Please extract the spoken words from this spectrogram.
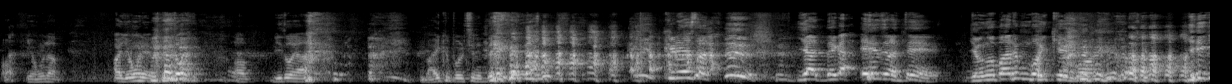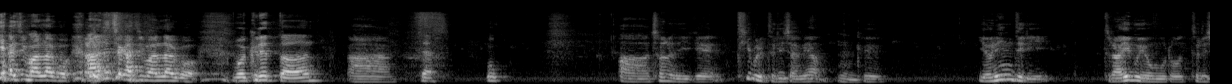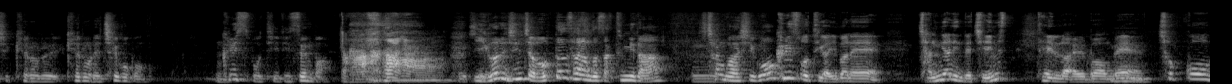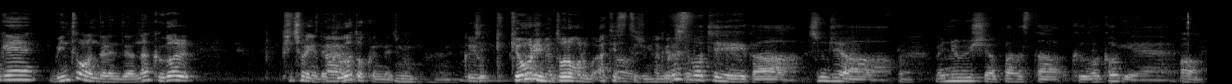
어 영훈아 아 영훈이 미도 어 미도야 마이클 볼튼인데 그래서 야 내가 애들한테 영어 발음 뭐 이렇게 뭐 얘기하지 말라고 아는 척하지 말라고 뭐 그랬던 아, 자 아, 저는 이게 팁을 드리자면 음. 그 연인들이 드라이브용으로 들으실 캐롤의 캐롤의 최고봉 크리스 보티 December. 아, 이거는 진짜 없던 사람도 싹 틉니다. 음. 참고하시고 크리스 보티가 이번에 작년인데 제임스 테일러 앨범에 음. 첫 곡에 Winter Wonderland였나 그걸 featuring인데 네. 그것도 끝내줘. 음. 그리고 겨울이면 돌아오는 뭐 아티스트 중에 한 명. 크리스 보티가 심지어 어. When You Wish Upon a Star 그거 거기에 어.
